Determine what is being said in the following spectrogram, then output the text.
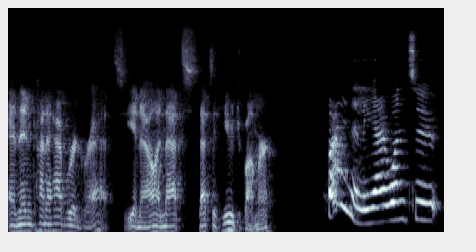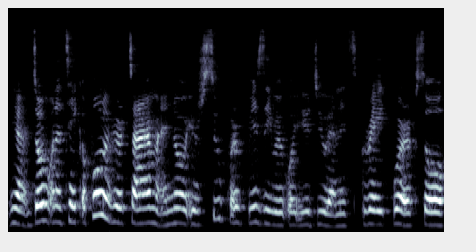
and then kind of have regrets you know and that's that's a huge bummer. Finally i want to yeah don't want to take up all of your time. I know you're super busy with what you do and it's great work. So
